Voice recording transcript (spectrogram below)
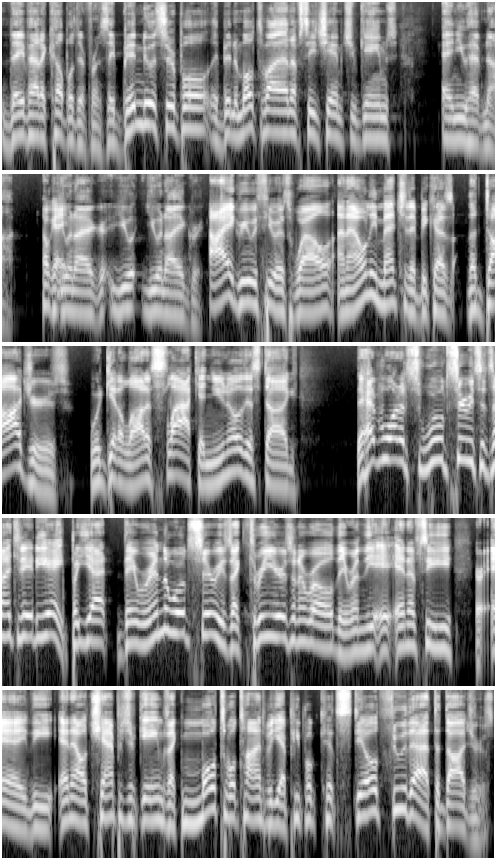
They've had a couple different. They've been to a Super Bowl. They've been to multiple NFC Championship games, and you have not. Okay, you and I agree. You you and I agree. I agree with you as well, and I only mention it because the Dodgers would get a lot of slack, and you know this, Doug. They haven't won a World Series since 1988, but yet they were in the World Series like three years in a row. They were in the NFC or A, the NL Championship games like multiple times, but yet people still threw that at the Dodgers.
